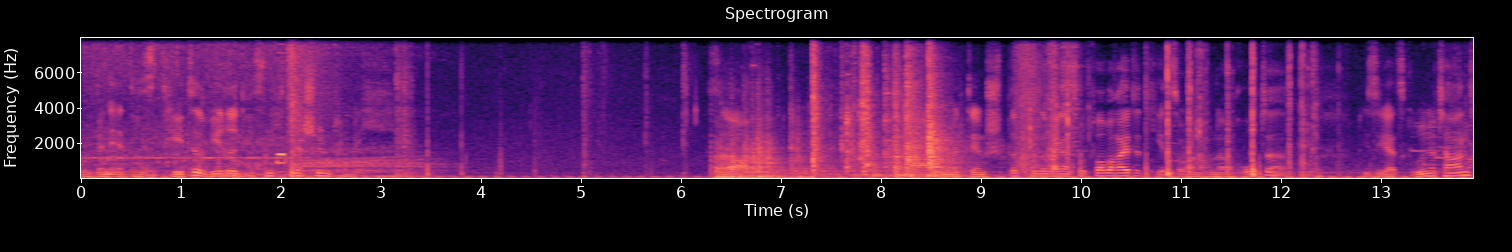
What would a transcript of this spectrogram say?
Und wenn er dies täte, wäre dies nicht sehr schön für mich. So. Mit den Spritzen sind wir ganz gut vorbereitet. Hier ist sogar noch eine rote, die sich als grüne tarnt.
